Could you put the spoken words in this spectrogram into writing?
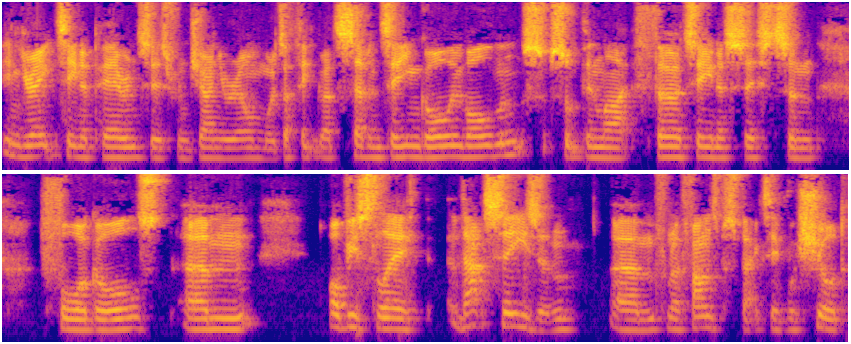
in your 18 appearances from January onwards, I think you had 17 goal involvements, something like 13 assists and four goals. Um, obviously, that season, um, from a fan's perspective, we should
